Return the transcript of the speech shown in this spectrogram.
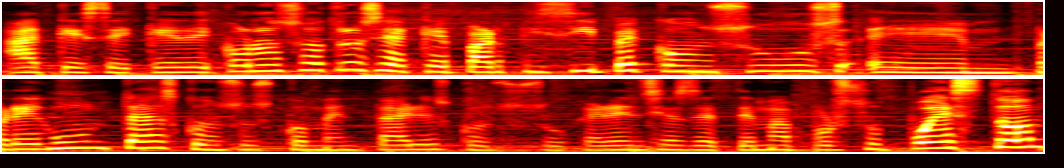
a que se quede con nosotros y a que participe con sus em, preguntas, con sus comentarios, con sus sugerencias de tema, por supuesto.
